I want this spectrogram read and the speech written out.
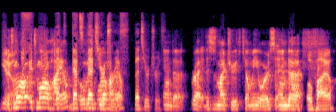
You know. it's more it's more Ohio. That's that's, Always that's your Ohio. truth. That's your truth. And uh, right, this is my truth. Tell me yours. And uh, Ohio.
